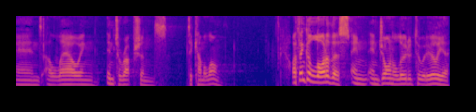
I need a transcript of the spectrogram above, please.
and allowing interruptions to come along. I think a lot of this, and, and John alluded to it earlier,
